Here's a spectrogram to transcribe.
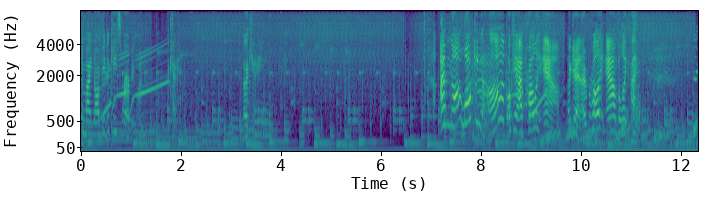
it might not be the case for everyone. Okay. Okay. I'm not walking up. Okay, I probably am. Again, I probably am, but like, I...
